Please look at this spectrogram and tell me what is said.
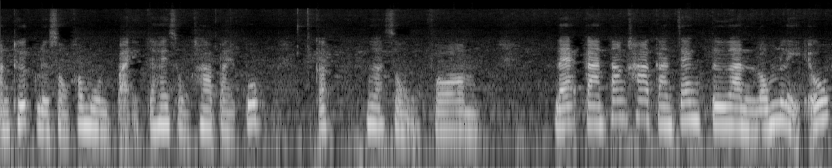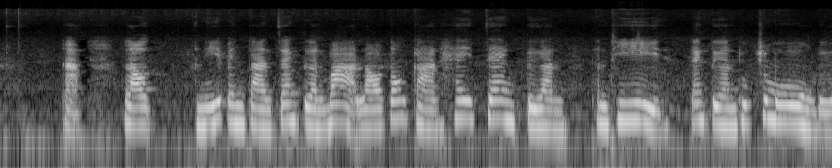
บันทึกหรือส่งข้อมูลไป จะให้ส่งค่าไปปุ๊บก็เมื่อส่งฟอร์ม และการตั้งค่าการแจ้งเตือนล้มเหลวอะเรา อันนี้เป็นการแจ้งเตือนว่าเราต้องการให้แจ้งเตือนทันทีแจ้งเตือนทุกชั่วโมง หรือ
